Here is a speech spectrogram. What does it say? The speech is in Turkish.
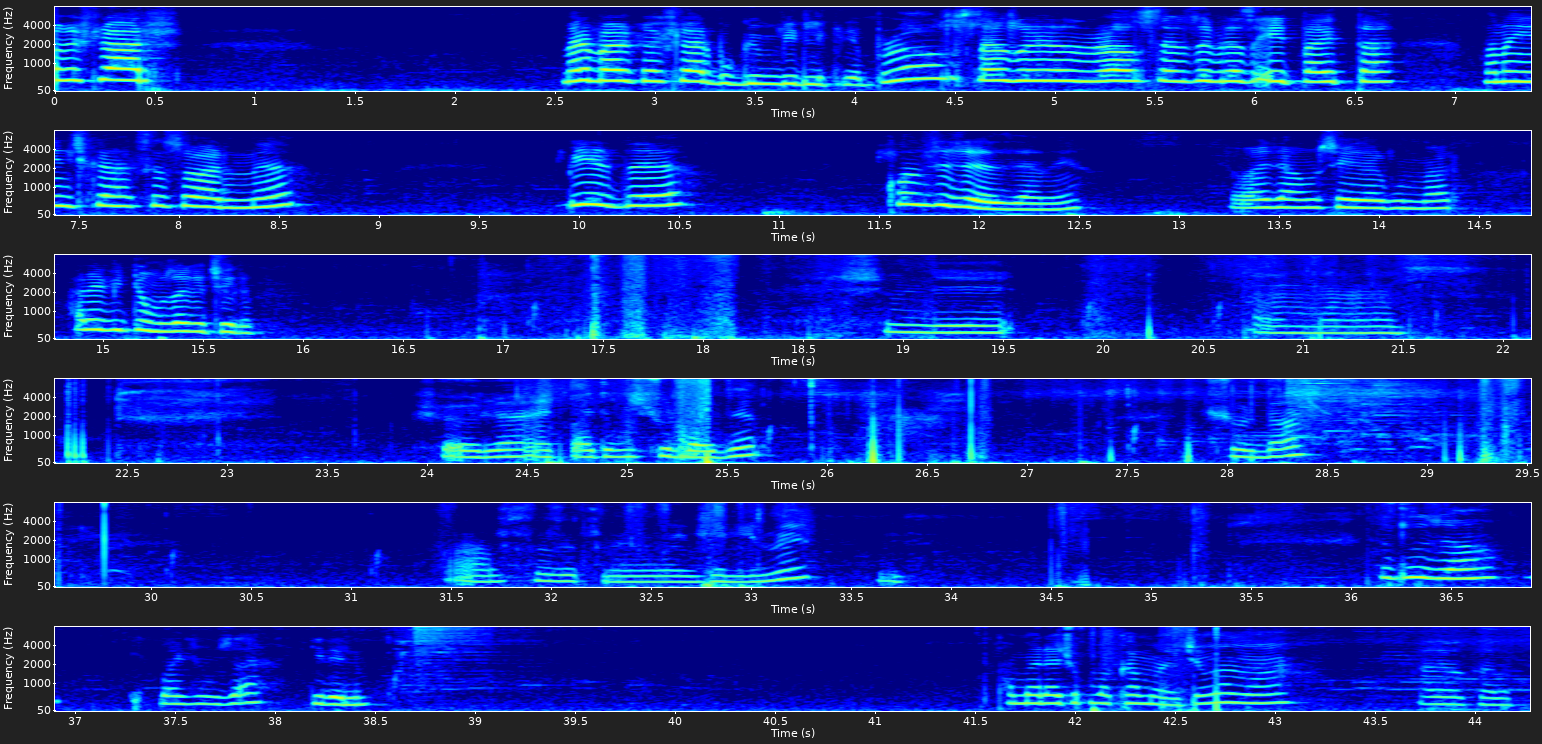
Merhaba arkadaşlar. Merhaba arkadaşlar. Bugün birlikte Brawl Stars oynuyoruz. Brawl Stars'da biraz 8 byte'da bana yeni çıkan aksesuarını bir de konuşacağız yani. Yapacağımız şeyler bunlar. Hadi videomuza geçelim. Şimdi aman aman. Şöyle 8 byte'ımız şuradaydı. Şurada. Alsın zıtmayayım kendimi. Hı. Hızlıca ilk başımıza girelim. Kameraya çok bakamayacağım ama hadi bakalım.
